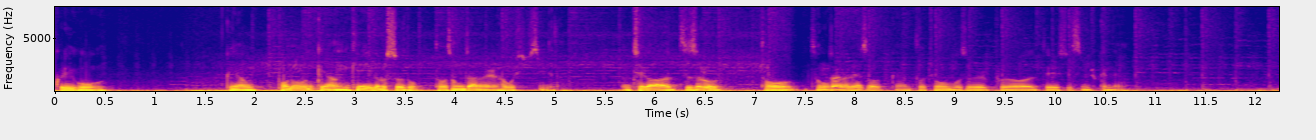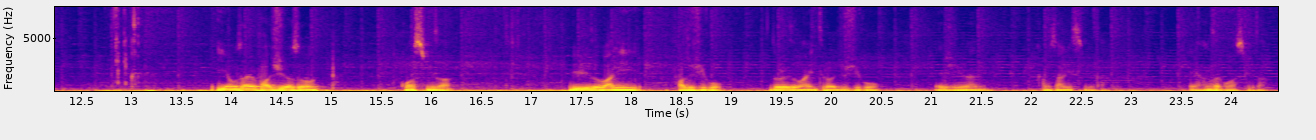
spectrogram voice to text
그리고 그냥 번호 그냥 개인으로서도 더 성장을 하고 싶습니다. 제가 스스로 더 성장을 해서 그냥 더 좋은 모습을 보여드릴 수 있으면 좋겠네요. 이 영상을 봐주셔서 고맙습니다. 뮤비도 많이 봐주시고 노래도 많이 들어주시고 해주시면 감사하겠습니다. 네, 항상 고맙습니다.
